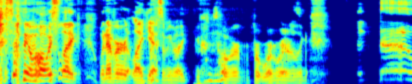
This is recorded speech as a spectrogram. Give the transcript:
something I'm always like whenever like yeah somebody like comes over for work or whatever like uh,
